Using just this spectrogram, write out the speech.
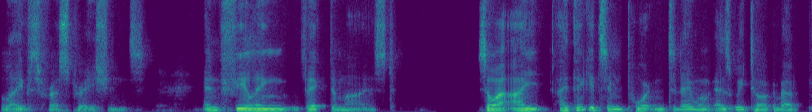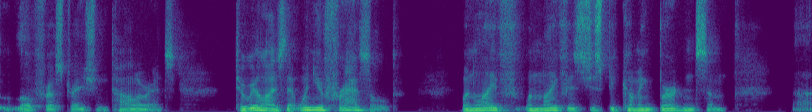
life's frustrations and feeling victimized. So I, I think it's important today, when, as we talk about low frustration tolerance, to realize that when you're frazzled, when life when life is just becoming burdensome, uh,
